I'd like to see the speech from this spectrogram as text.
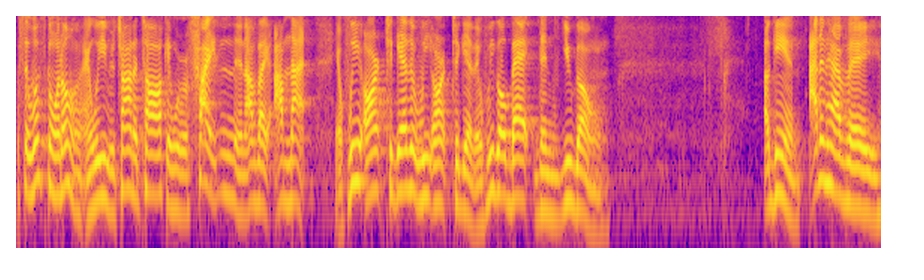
So what's going on? And we were trying to talk and we were fighting. And I was like, I'm not. If we aren't together, we aren't together. If we go back, then you gone. Again, I didn't have a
